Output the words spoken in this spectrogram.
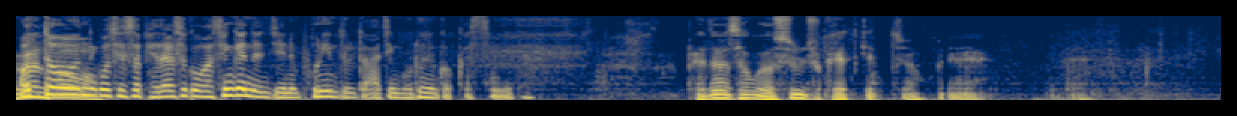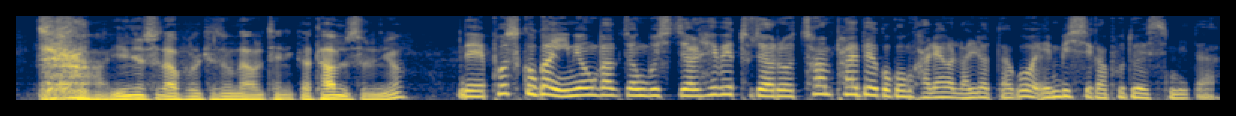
어떤 뭐 곳에서 배달 사고가 생겼는지는 본인들도 아직 모르는 것 같습니다. 배달 사고였으면 좋겠겠죠. 예. 자, 이 뉴스는 앞으로 계속 나올 테니까 다음 뉴스는요? 네, 포스코가 이명박 정부 시절 해외 투자로 1,800억 원 가량을 날렸다고 MBC가 보도했습니다.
